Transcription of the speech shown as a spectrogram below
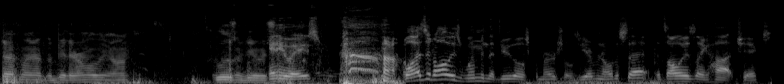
Definitely have to be there. Moving on. Losing viewers. Anyways, why is it always women that do those commercials? You ever notice that? It's always like hot chicks.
